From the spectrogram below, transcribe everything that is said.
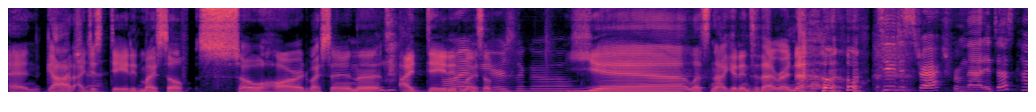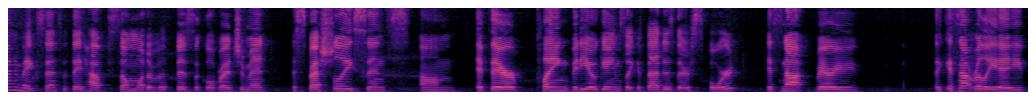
and God, I just dated myself so hard by saying that. I dated myself. years ago. Yeah, let's not get into that right now. to distract from that, it does kind of make sense that they'd have somewhat of a physical regiment, especially since um, if they're playing video games, like if that is their sport, it's not very, like it's not really a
